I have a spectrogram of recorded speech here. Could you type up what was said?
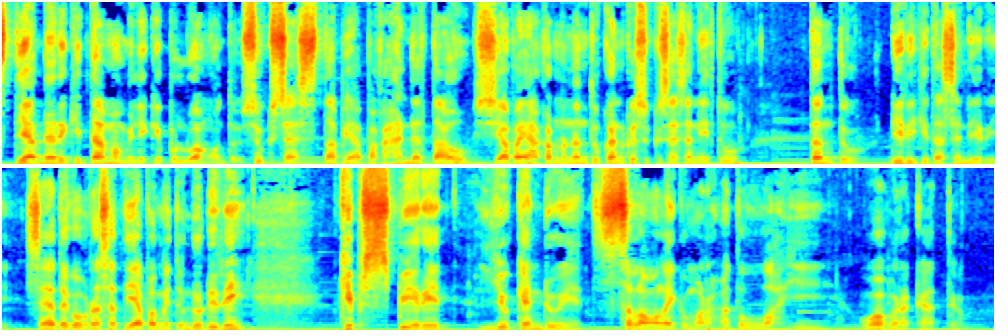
setiap dari kita memiliki peluang untuk sukses, tapi apakah Anda tahu siapa yang akan menentukan kesuksesan itu? Tentu diri kita sendiri. Saya Teguh Prasetya pamit undur diri. Keep spirit, you can do it. Assalamualaikum warahmatullahi wabarakatuh.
